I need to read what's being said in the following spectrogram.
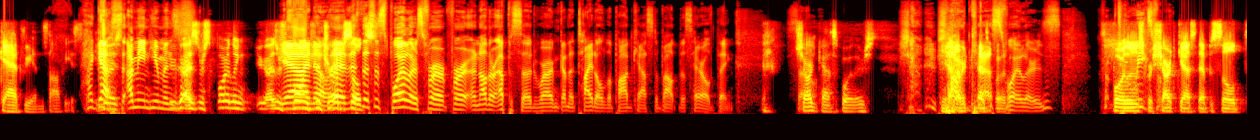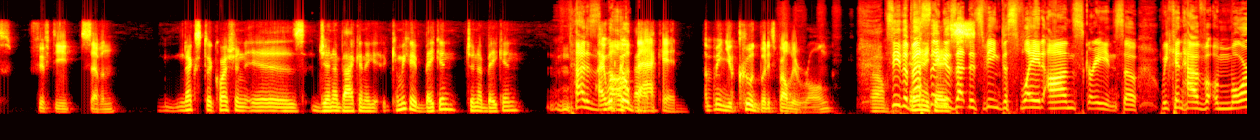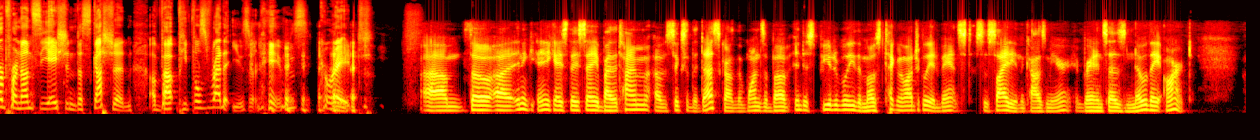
Scadrians, obviously. I You guys, guys- I mean, humans. You guys are spoiling. You guys are yeah, I spoiling know. future This, episodes. this is spoilers for for another episode where I'm gonna title the podcast about this herald thing. So- Shardcast spoilers. Sh- Yeah, Shardcast spoilers. spoilers. For weeks- Shardcast episode fifty-seven. Next uh, question is Jenna Bacon again. Can we get Bacon? Jenna Bacon? That is I would go bad. back in. I mean, you could, but it's probably wrong. Well, See, the best thing is that it's being displayed on screen, so we can have a more pronunciation discussion about people's Reddit usernames. Great. Um, so, uh, in any, any case, they say by the time of Six of the Dusk are the ones above indisputably the most technologically advanced society in the Cosmere. And Brandon says, no, they aren't.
